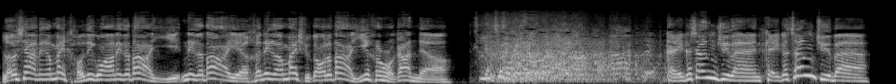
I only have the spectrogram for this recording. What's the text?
楼下那个卖烤地瓜那个大姨，那个大爷和那个卖雪糕的大姨合伙干的啊？给个证据呗，给个证据呗。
